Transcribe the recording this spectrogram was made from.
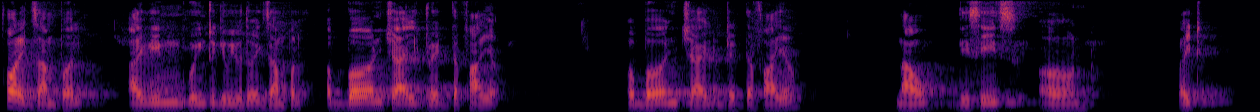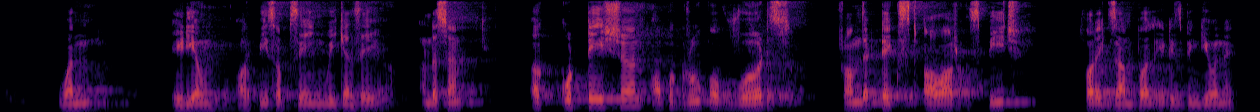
for example i am going to give you the example. A burned child dread the fire. A burned child dread the fire. Now this is uh, right? One idiom or piece of saying we can say understand? A quotation of a group of words from the text or speech. For example it is being given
